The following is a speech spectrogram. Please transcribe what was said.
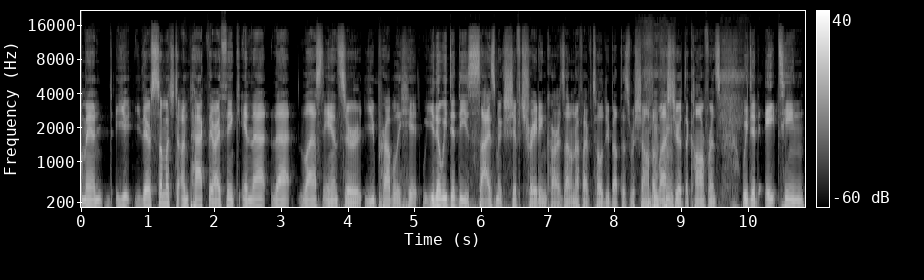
man, you, there's so much to unpack there. I think in that that last answer, you probably hit. You know, we did these seismic shift trading cards. I don't know if I've told you about this, Rishon, but last year at the conference, we did 18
